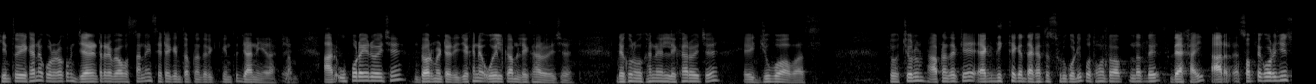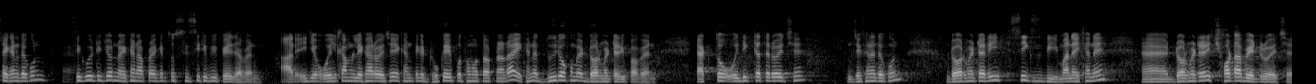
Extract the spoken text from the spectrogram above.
কিন্তু এখানে কোনো রকম জেনারেটরের ব্যবস্থা নেই, সেটা কিন্তু আপনাদেরকে কিন্তু জানিয়ে রাখলাম। আর উপরেই রয়েছে ডরমেটারি যেখানে ওয়েলকাম লেখা রয়েছে। দেখুন, ওখানে লেখা রয়েছে, এই যুব আবাস। তো চলুন আপনাদেরকে একদিক থেকে দেখাতে শুরু করি। প্রথমত আপনাদের দেখাই। আর সবথেকে বড় জিনিস এখানে দেখুন সিকিউরিটির জন্য এখানে আপনারা কিন্তু সিসিটিভি পেয়ে যাবেন। আর এই যে ওয়েলকাম লেখা রয়েছে, এখান থেকে ঢুকেই প্রথমত আপনারা এখানে দুই রকমের ডরমেটারি পাবেন। এক তো ওই দিকটাতে রয়েছে, যেখানে দেখুন ডরমেটারি সিক্স বি মানে এখানে ডরমেটারি ছটা বেড রয়েছে।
